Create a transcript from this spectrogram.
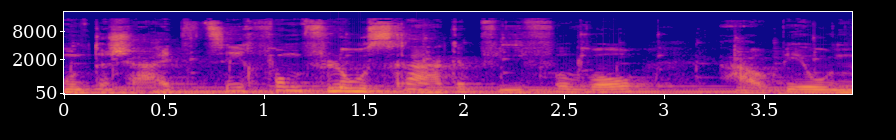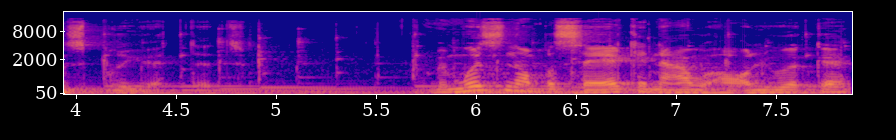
unterscheidet sich vom Flussregenpfeifer, der auch bei uns brütet. Wir müssen aber sehr genau anschauen,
